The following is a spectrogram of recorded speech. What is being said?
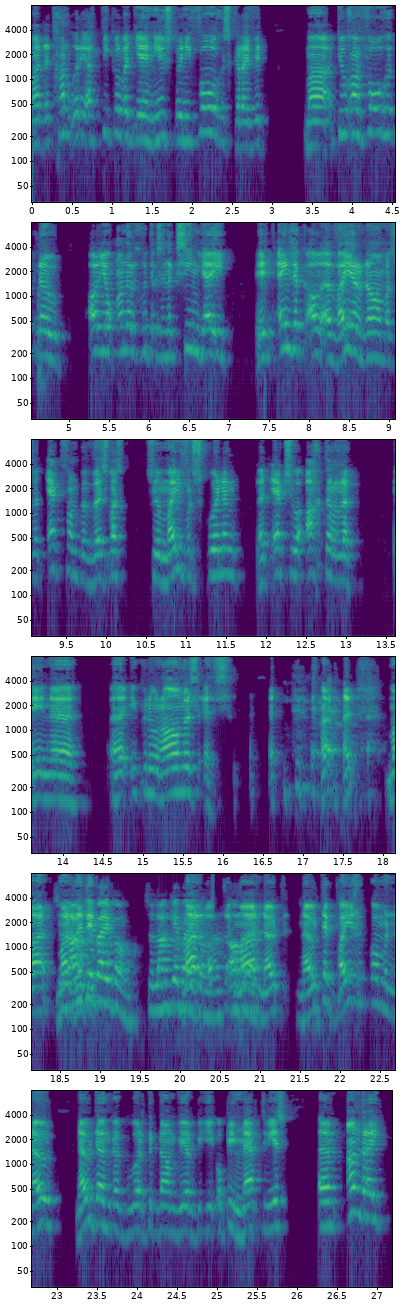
maar dit gaan oor die artikel wat jy in News24 geskryf het. Maar toe gaan volg ek nou al jou ander goeders en ek sien jy het eintlik al 'n weier naam as wat ek van bewus was. So my verskoning dat ek so agterlik en uh, uh, ignoramus is. maar maar solank jy bykom, solank jy bykom, maar, maar nou nou het ek bygekom en nou nou dink ek hoort ek dan weer bietjie op die map te wees. Ehm um, Andrei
